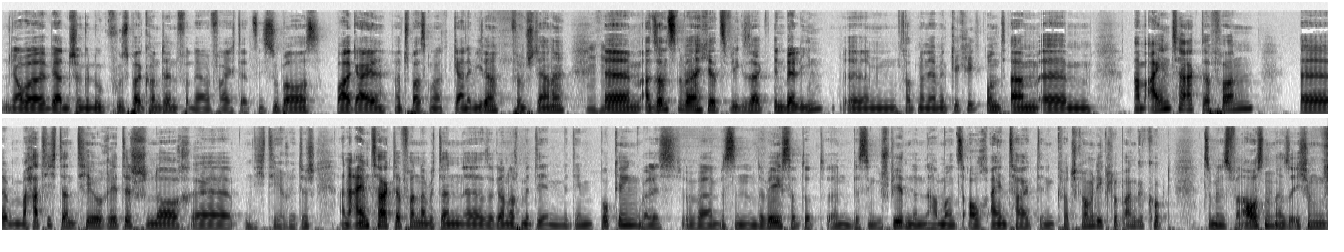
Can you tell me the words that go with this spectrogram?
ja, aber wir hatten schon genug Fußball-Content, von daher fahre ich da jetzt nicht super aus. War geil, hat Spaß gemacht, gerne wieder. Fünf Sterne. Mhm. Ähm, ansonsten war ich jetzt, wie gesagt, in Berlin. Ähm, hat man ja mitgekriegt. Und am, ähm, am einen Tag davon ähm, hatte ich dann theoretisch noch, äh, nicht theoretisch, an einem Tag davon habe ich dann äh, sogar noch mit dem, mit dem Booking, weil ich war ein bisschen unterwegs, habe dort ein bisschen gespielt und dann haben wir uns auch einen Tag den Quatsch Comedy Club angeguckt, zumindest von außen, also ich und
